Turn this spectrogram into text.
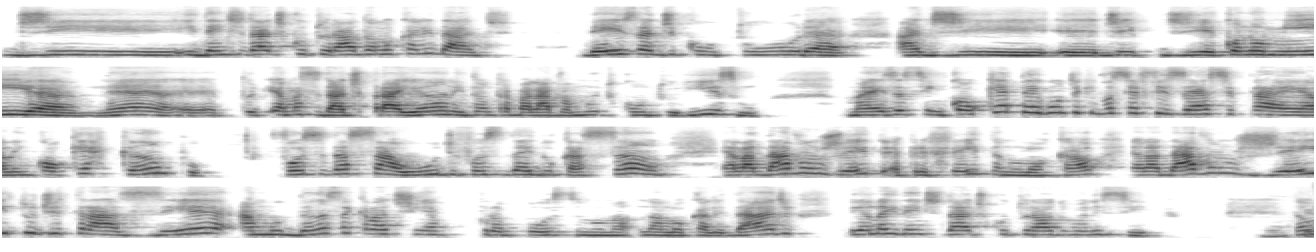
de identidade cultural da localidade desde a de cultura, a de, eh, de, de, economia, né? É, é uma cidade praiana, então trabalhava muito com turismo, mas assim, qualquer pergunta que você fizesse para ela em qualquer campo, fosse da saúde, fosse da educação, ela dava um jeito, é prefeita no local, ela dava um jeito de trazer a mudança que ela tinha proposto no, na localidade pela identidade cultural do município. Então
